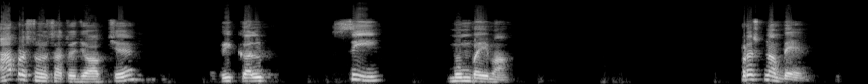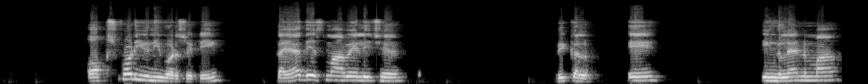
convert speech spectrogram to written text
આ પ્રશ્નનો સાચો જવાબ છે વિકલ્પ સી મુંબઈમાં. પ્રશ્ન બે, ઓક્સફોર્ડ યુનિવર્સિટી કયા દેશમાં આવેલી છે? વિકલ્પ એ ઇંગ્લેન્ડમાં.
